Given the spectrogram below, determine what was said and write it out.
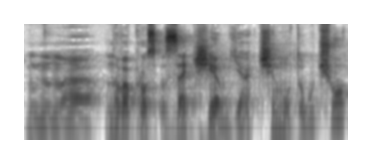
на, на вопрос, зачем я чему-то учу,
